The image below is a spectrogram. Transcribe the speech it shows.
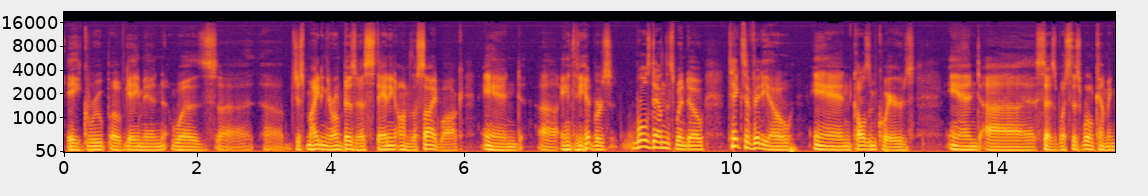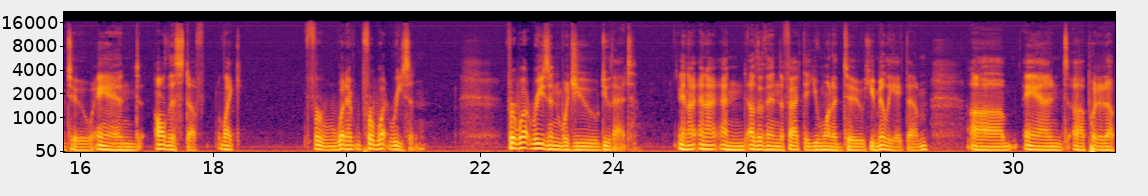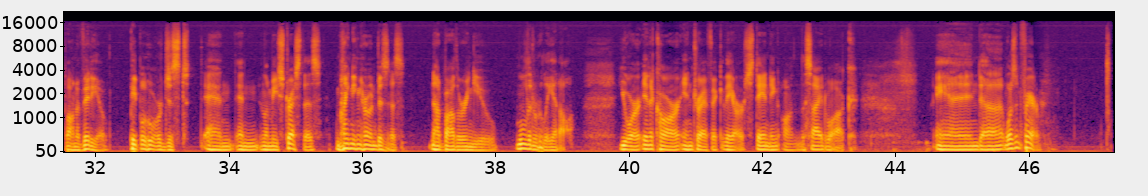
a group of gay men was uh, uh, just minding their own business, standing on the sidewalk, and uh, Anthony Edwards rolls down this window, takes a video, and calls them queers, and uh, says, "What's this world coming to?" and all this stuff. Like, for whatever, for what reason? For what reason would you do that? And I, and I, and other than the fact that you wanted to humiliate them, um, and uh, put it up on a video, people who were just and and let me stress this, minding their own business, not bothering you literally at all. You are in a car in traffic. They are standing on the sidewalk, and uh, it wasn't fair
